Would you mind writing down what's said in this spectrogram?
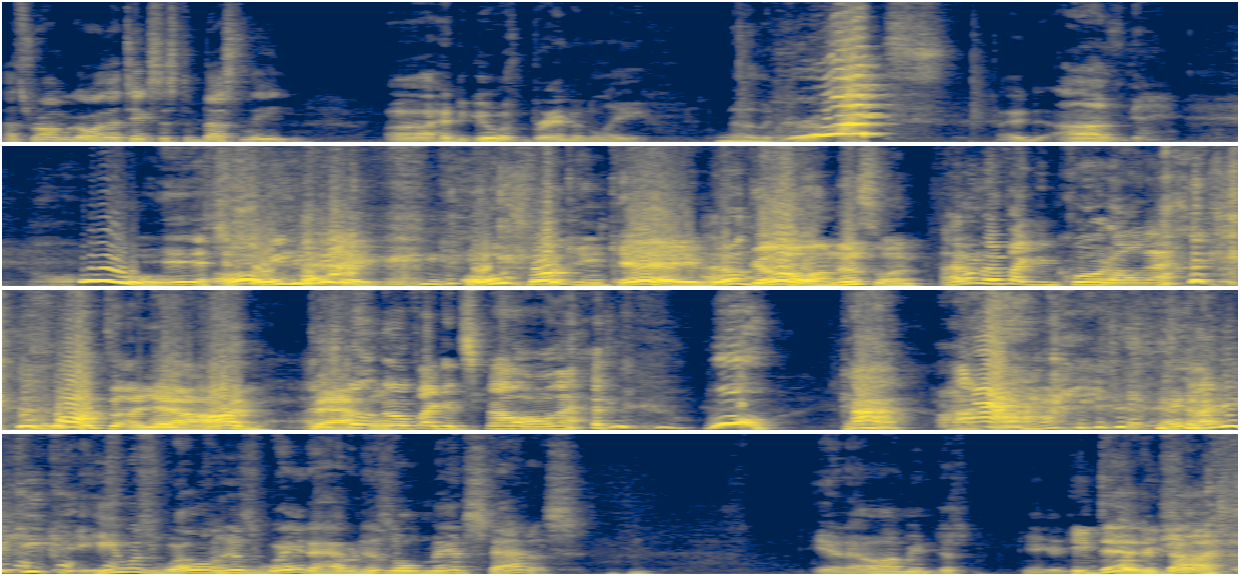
that's where I'm going. That takes us to best lead. Uh, I had to go with Brandon Lee. Uh, the Crow. What? I, uh, Ooh. it's a oh, okay. oh fucking K. We'll go on this one. I don't know if I can quote all that. What? The, yeah, I'm I just don't know if I can spell all that. Woo! God! Ah! I, I think he he was well on his way to having his old man status. You know, I mean, just he did. He died.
